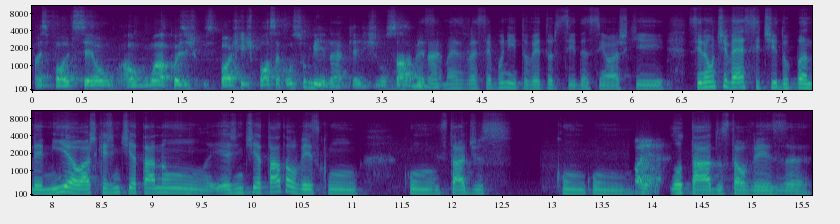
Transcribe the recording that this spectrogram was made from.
mas pode ser alguma coisa de esporte que a gente possa consumir, né? Que a gente não sabe, mas, né? Mas vai ser bonito ver torcida, assim. Eu acho que se não tivesse tido pandemia, eu acho que a gente ia estar tá num. A gente ia estar, tá, talvez, com, com estádios com, com Olha, lotados, talvez. É,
